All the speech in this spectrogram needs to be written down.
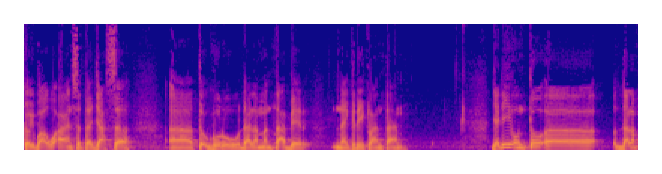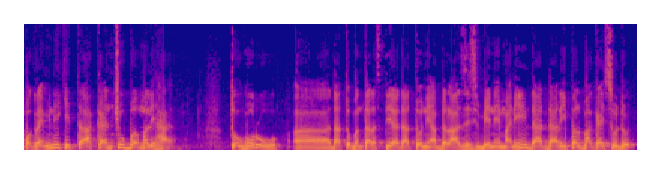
kewibawaan serta jasa uh, Tok Guru dalam mentadbir negeri Kelantan. Jadi untuk uh, dalam program ini kita akan cuba melihat Tok Guru uh, Datuk Bentara Setia Datuk Ni Abdul Aziz bin Ahmad ini dari pelbagai sudut.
